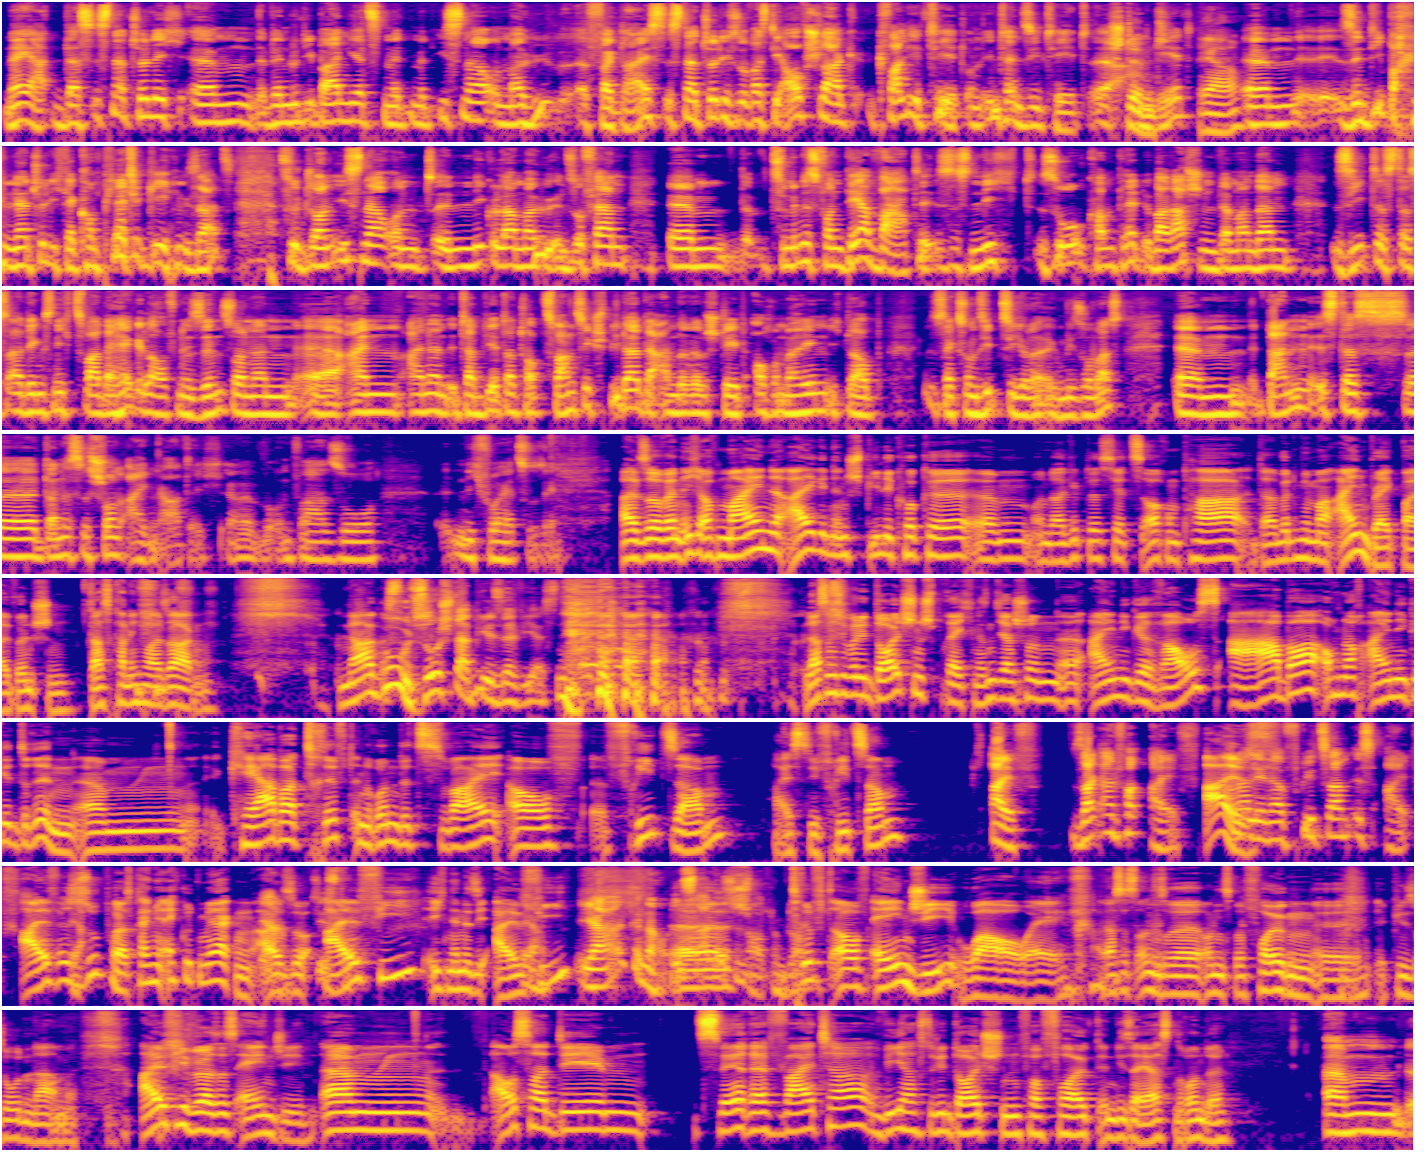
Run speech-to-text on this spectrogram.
Naja, das ist natürlich, ähm, wenn du die beiden jetzt mit, mit Isna und Mahü äh, vergleichst, ist natürlich so, was die Aufschlagqualität und Intensität äh, Stimmt, angeht, ja. ähm, sind die beiden natürlich der komplette Gegensatz zu John Isna und äh, Nicolas Mahü. Insofern, ähm, zumindest von der Warte, ist es nicht so komplett überraschend, wenn man dann sieht, dass das allerdings nicht zwar dahergelaufene sind, sondern äh, ein, ein etablierter Top-20-Spieler, der andere steht auch immerhin, ich glaube, 76 oder irgendwie sowas ähm, dann ist das, äh, dann ist es schon eigenartig äh, und war so nicht vorherzusehen. Also wenn ich auf meine eigenen Spiele gucke, ähm, und da gibt es jetzt auch ein paar, da würde ich mir mal einen Breakball wünschen. Das kann ich mal sagen. Na gut. so stabil servierst. Lass uns über die Deutschen sprechen. Da sind ja schon äh, einige raus, aber auch noch einige drin. Ähm, Kerber trifft in Runde 2 auf Friedsam. Heißt die Friedsam? Alf. Sag einfach Alf. Alf. Annalena Friedsam ist Alf. Alf ist ja. super, das kann ich mir echt gut merken. Ja, also Alfie, ich nenne sie Alfie. Ja, ja genau, ist äh, alles in Ordnung. Trifft auf Angie. Wow, ey. Das ist unsere, unsere Folgen-Episodenname. Äh, Alfie versus Angie. Ähm, außerdem Zverev weiter. Wie hast du die Deutschen verfolgt in dieser ersten Runde? Ähm,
